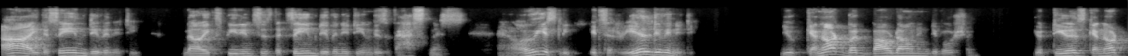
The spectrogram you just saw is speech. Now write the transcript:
I, the same divinity, now experiences that same divinity in this vastness. And obviously, it's a real divinity. You cannot but bow down in devotion. Your tears cannot,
